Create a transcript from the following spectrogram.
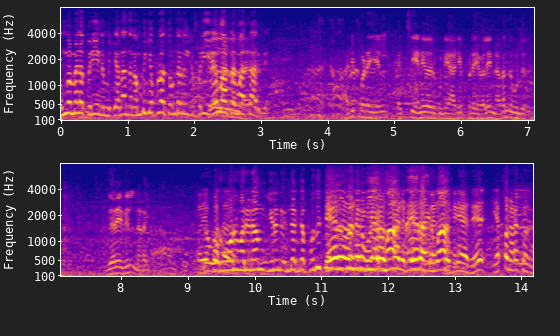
உங்க மேல பெரிய நம்பிக்கை ஆனா அந்த நம்பிக்கை ஃபுல்லா தொண்டர்களுக்கு பெரிய ஏமாற்றமா தான் இருக்கு. அடிப்படையில் கட்சி இணைவதற்குரிய அடிப்படை வேலை நடந்து கொண்டிருக்கிறது. விரைவில் நடக்கும். ஒரு- ஒரு வருடம் இரண்டு இந்த- இந்த பொது தேர்தல் வருஷமா தேர்தல் பெருசு கிடையாது. எப்ப நடக்கும் அது?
